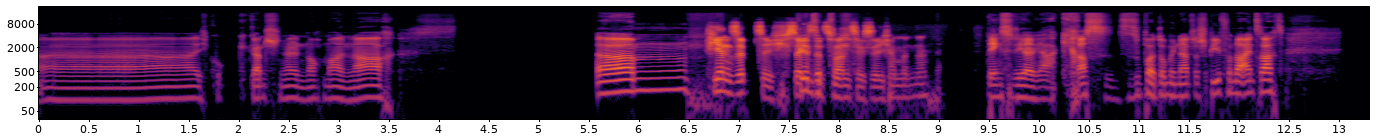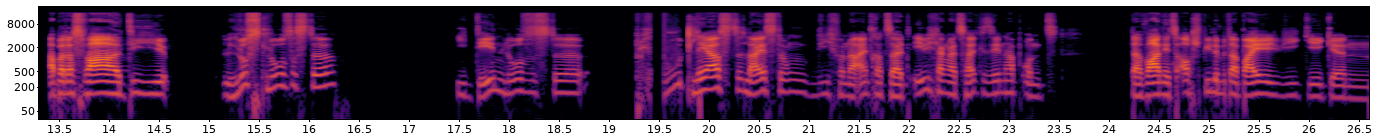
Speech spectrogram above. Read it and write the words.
Äh, ich gucke ganz schnell noch mal nach. Ähm 74, 74. 26 sehe ich am Ende. Denkst du dir: „Ja, krass, super dominantes Spiel von der Eintracht.“ Aber das war die lustloseste ideenloseste, blutleerste Leistung, die ich von der Eintracht seit ewig langer Zeit gesehen habe. Und da waren jetzt auch Spiele mit dabei wie gegen,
